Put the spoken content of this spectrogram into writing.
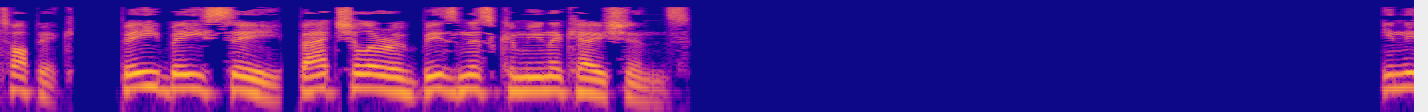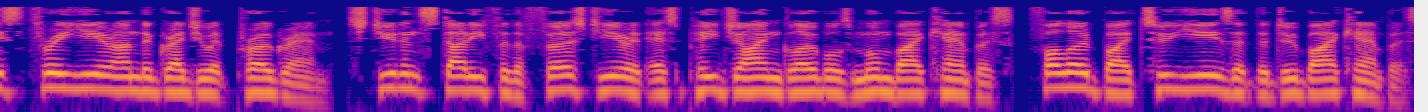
BBC Bachelor of Business Communications. In this three-year undergraduate program, students study for the first year at SP Jain Global's Mumbai campus, followed by two years at the Dubai campus.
